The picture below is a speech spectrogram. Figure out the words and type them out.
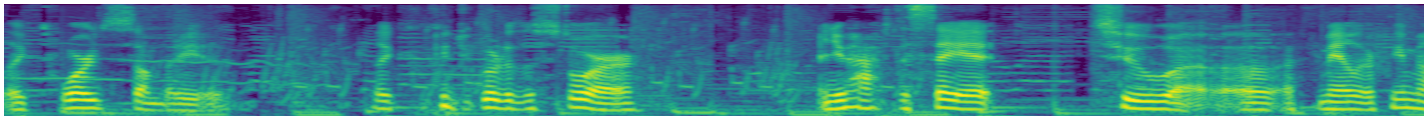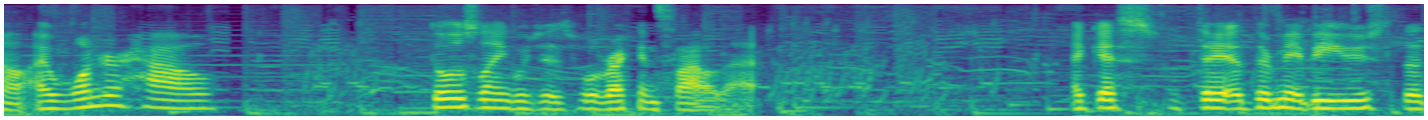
like towards somebody, like could you go to the store and you have to say it to a, a male or female? I wonder how those languages will reconcile that. I guess they, there maybe used the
